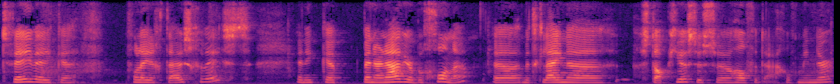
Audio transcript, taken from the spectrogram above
twee weken volledig thuis geweest. En ik heb, ben daarna weer begonnen. eh, met kleine stapjes, dus eh, halve dagen of minder.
